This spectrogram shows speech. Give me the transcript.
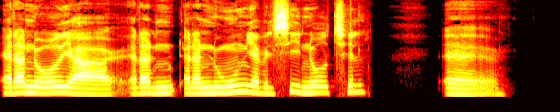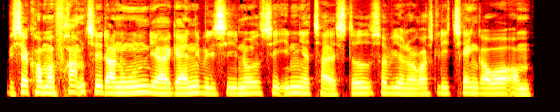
Er der noget, jeg, er der, er der nogen, jeg vil sige noget til? Øh, hvis jeg kommer frem til, at der er nogen, jeg gerne vil sige noget til, inden jeg tager afsted, så vil jeg nok også lige tænke over, om,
